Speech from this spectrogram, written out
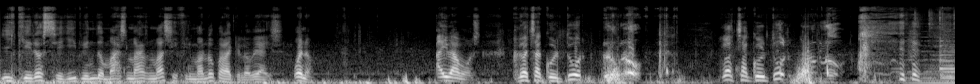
y quiero seguir viendo más, más, más y filmarlo para que lo veáis. Bueno, Ahí vamos. Clocha Culture. Clocha Culture.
